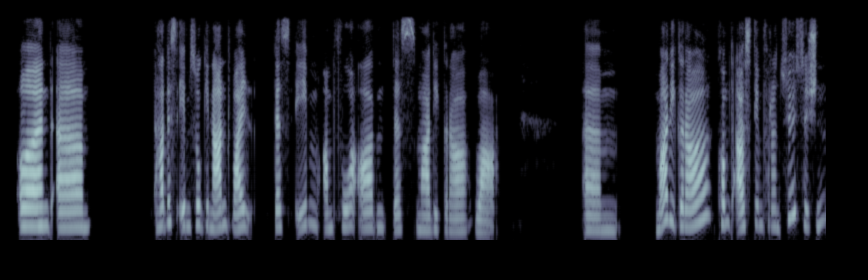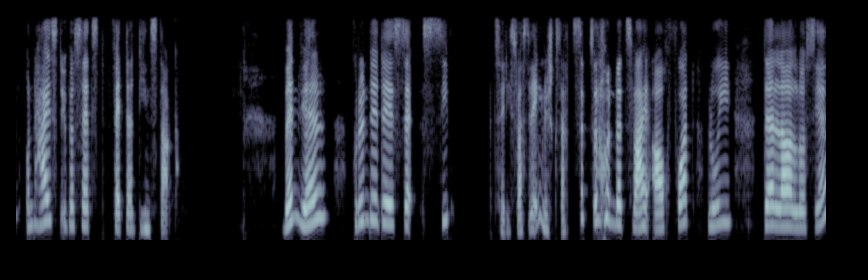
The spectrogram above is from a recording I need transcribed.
Und, ähm, hat es eben so genannt, weil das eben am Vorabend des Mardi Gras war. Ähm, Mardi Gras kommt aus dem Französischen und heißt übersetzt Fetter Dienstag. Bienville gründete se sieb jetzt hätte ich's fast in Englisch gesagt, 1702 auch Fort Louis de la Lausière,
